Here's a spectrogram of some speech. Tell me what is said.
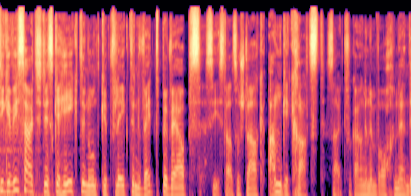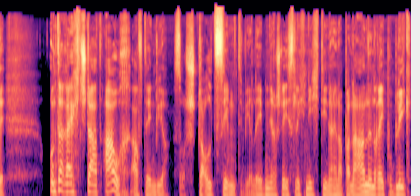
Die Gewissheit des gehegten und gepflegten Wettbewerbs, sie ist also stark angekratzt seit vergangenem Wochenende. Und der Rechtsstaat auch, auf den wir so stolz sind. Wir leben ja schließlich nicht in einer Bananenrepublik,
